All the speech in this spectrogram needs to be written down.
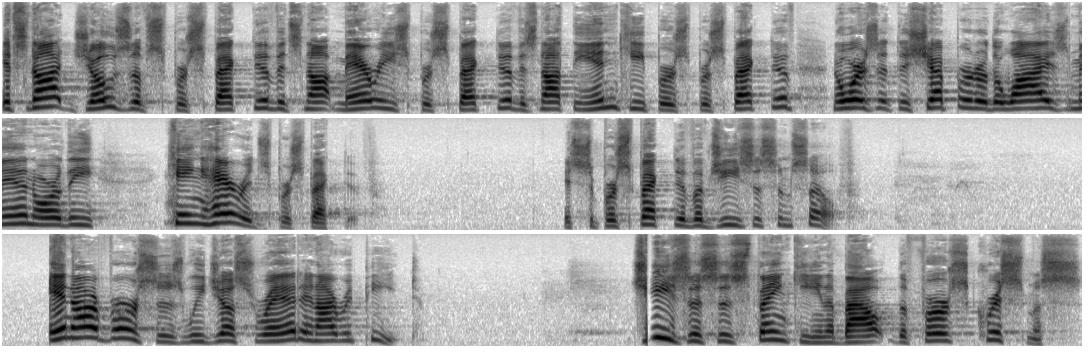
It's not Joseph's perspective, it's not Mary's perspective, it's not the innkeeper's perspective, nor is it the shepherd or the wise men or the King Herod's perspective. It's the perspective of Jesus himself. In our verses we just read, and I repeat, Jesus is thinking about the first Christmas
